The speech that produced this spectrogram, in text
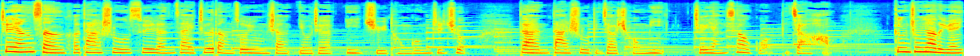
遮阳伞和大树虽然在遮挡作用上有着异曲同工之处，但大树比较稠密，遮阳效果比较好。更重要的原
